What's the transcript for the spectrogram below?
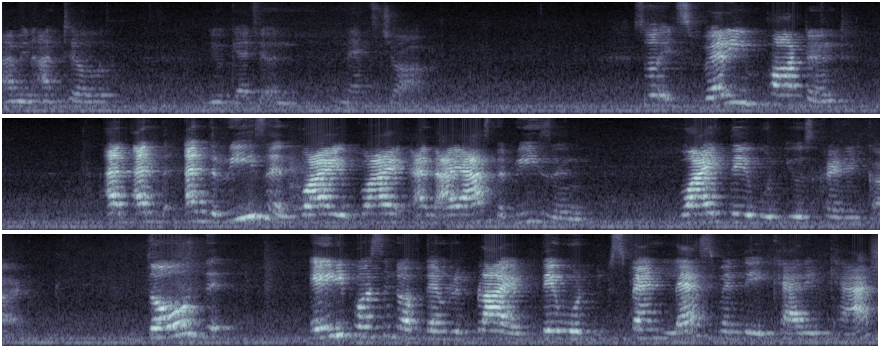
I mean until you get a next job. So it's very important and, and, and the reason why, why, and I asked the reason why they would use credit card. Though the 80% of them replied they would spend less when they carried cash,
